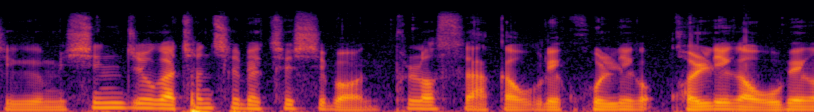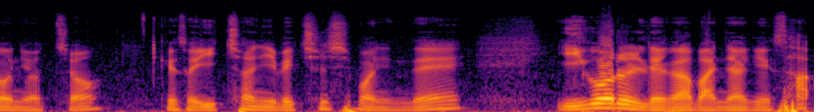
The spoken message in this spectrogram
지금 신주가 1770원 플러스 아까 우리 권리가, 권리가 500원이었죠. 그래서 2270원인데 이거를 내가 만약에 사,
